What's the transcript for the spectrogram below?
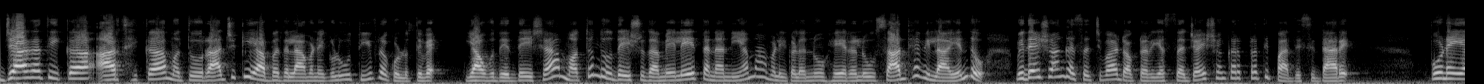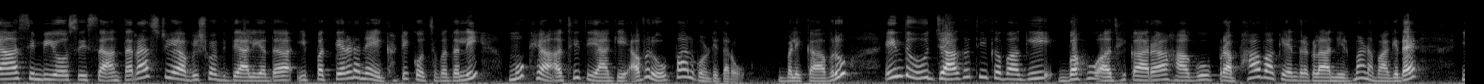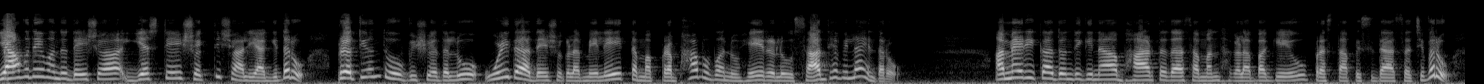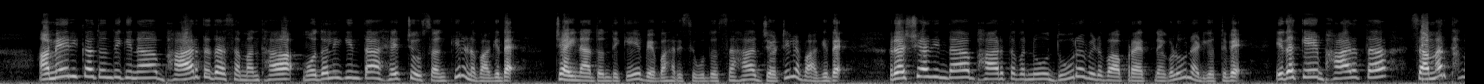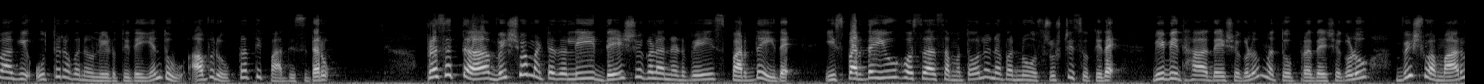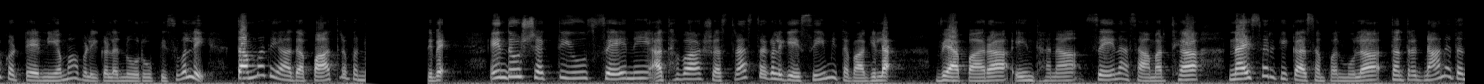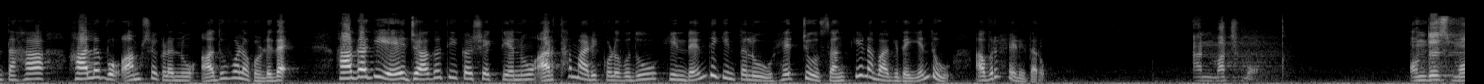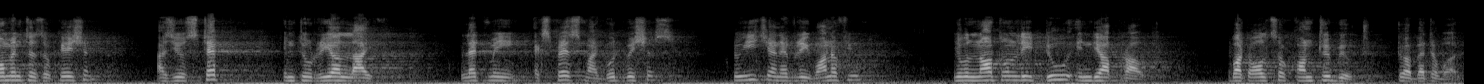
ಜಾಗತಿಕ, ಆರ್ಥಿಕ ಮತ್ತು ರಾಜಕೀಯ ಬದಲಾವಣೆಗಳು ತೀವ್ರಗೊಳ್ಳುತ್ತಿವೆ. ಯಾವುದೇ ದೇಶ ಮತ್ತೊಂದು ದೇಶದ ಮೇಲೆ ತನ್ನ ನಿಯಮಾವಳಿಗಳನ್ನು ಹೇರಲು ಸಾಧ್ಯವಿಲ್ಲ ಎಂದು ವಿದೇಶಾಂಗ ಸಚಿವ ಡಾ ಎಸ್ ಜೈಶಂಕರ್ ಪ್ರತಿಪಾದಿಸಿದ್ದಾರೆ. ಪುಣೆಯ ಸಿಂಬಿಯೋಸಿಸ್ ಅಂತಾರಾಷ್ಟೀಯ ವಿಶ್ವವಿದ್ಯಾಲಯದ ಇಪ್ಪತ್ತೆರಡನೇ ಘಟಿಕೋತ್ಸವದಲ್ಲಿ ಮುಖ್ಯ ಅತಿಥಿಯಾಗಿ ಅವರು ಪಾಲ್ಗೊಂಡಿದ್ದರು. ಬಳಿಕ ಅವರು, ಇಂದು ಜಾಗತಿಕವಾಗಿ ಬಹು ಅಧಿಕಾರ ಹಾಗೂ ಪ್ರಭಾವ ಕೇಂದ್ರಗಳ ನಿರ್ಮಾಣವಾಗಿದೆ. ಯಾವುದೇ ಒಂದು ದೇಶ ಎಷ್ಟೇ ಶಕ್ತಿಶಾಲಿಯಾಗಿದ್ದರೂ ಪ್ರತಿಯೊಂದು ವಿಷಯದಲ್ಲೂ ಉಳಿದ ದೇಶಗಳ ಮೇಲೆ ತಮ್ಮ ಪ್ರಭಾವವನ್ನು ಹೇರಲು ಸಾಧ್ಯವಿಲ್ಲ ಎಂದರು. ಅಮೆರಿಕದೊಂದಿಗಿನ ಭಾರತದ ಸಂಬಂಧಗಳ ಬಗ್ಗೆಯೂ ಪ್ರಸ್ತಾಪಿಸಿದ ಸಚಿವರು, ಅಮೆರಿಕದೊಂದಿಗಿನ ಭಾರತದ ಸಂಬಂಧ ಮೊದಲಿಗಿಂತ ಹೆಚ್ಚು ಸಂಕೀರ್ಣವಾಗಿದೆ. ಚೈನಾದೊಂದಿಗೆ ವ್ಯವಹರಿಸುವುದು ಸಹ ಜಟಿಲವಾಗಿದೆ. ರಷ್ಯಾದಿಂದ ಭಾರತವನ್ನು ದೂರವಿಡುವ ಪ್ರಯತ್ನಗಳು ನಡೆಯುತ್ತಿವೆ. ಇದಕ್ಕೆ ಭಾರತ ಸಮರ್ಥವಾಗಿ ಉತ್ತರವನ್ನು ನೀಡುತ್ತಿದೆ ಎಂದು ಅವರು ಪ್ರತಿಪಾದಿಸಿದರು. ಪ್ರಸಕ್ತ ವಿಶ್ವಮಟ್ಟದಲ್ಲಿ ದೇಶಗಳ ನಡುವೆ ಸ್ಪರ್ಧೆ ಇದೆ. ಈ ಸ್ಪರ್ಧೆಯು ಹೊಸ ಸಮತೋಲನವನ್ನು ಸೃಷ್ಟಿಸುತ್ತಿದೆ. ವಿವಿಧ ದೇಶಗಳು ಮತ್ತು ಪ್ರದೇಶಗಳು ವಿಶ್ವ ಮಾರುಕಟ್ಟೆ ನಿಯಮಾವಳಿಗಳನ್ನು ರೂಪಿಸುವಲ್ಲಿ ತಮ್ಮದೇ ಆದ ಪಾತ್ರವನ್ನು ಇಂದು ಶಕ್ತಿಯು ಸೇನೆ ಅಥವಾ ಶಸ್ತ್ರಾಸ್ತ್ರಗಳಿಗೆ ಸೀಮಿತವಾಗಿಲ್ಲ. ವ್ಯಾಪಾರ ಇಂಧನ ಸೇನಾ ಸಾಮರ್ಥ್ಯ ನೈಸರ್ಗಿಕ ಸಂಪನ್ಮೂಲ ತಂತ್ರಜ್ಞಾನದಂತಹ ಹಲವು ಅಂಶಗಳನ್ನು ಅದು ಒಳಗೊಂಡಿದೆ ಹಾಗಾಗಿಯೇ ಜಾಗತಿಕ ಶಕ್ತಿಯನ್ನು ಅರ್ಥ ಮಾಡಿಕೊಳ್ಳುವುದು ಹಿಂದೆಂದಿಗಿಂತಲೂ ಹೆಚ್ಚು ಸಂಕೀರ್ಣವಾಗಿದೆ ಎಂದು ಅವರು ಹೇಳಿದರು. On this momentous occasion, as you step into real life, let me express my good wishes to each and every one of you. You will not only do India proud, but also contribute to a better world.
